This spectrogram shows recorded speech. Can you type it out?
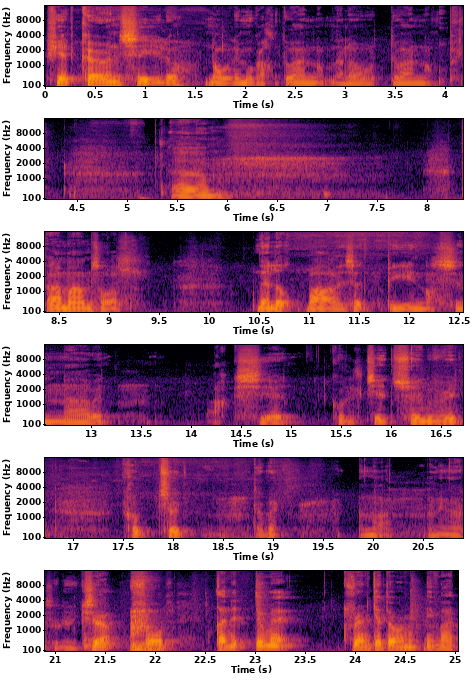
fiat currency лу норлимукартуааннер налеруттуааннерпут эм таамаам соол налерпаарисат пигииннарсинаават аксиат култит сулвит криптит табак ана анингаасули кися соо qaниттуми grand gadon имаат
